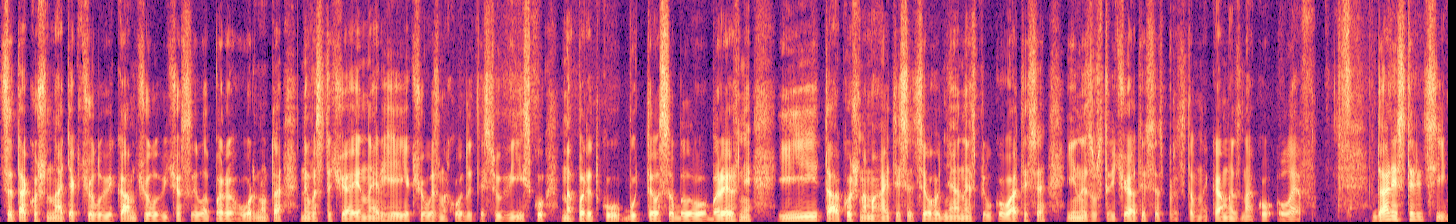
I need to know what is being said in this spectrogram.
Це також натяк чоловікам, чоловіча сила перегорнута, не вистачає енергії. Якщо ви знаходитесь у війську, напередку, будьте особливо обережні і також намагайтеся цього дня не спілкуватися і не зустрічатися з представниками знаку Лев. Далі стрільці.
